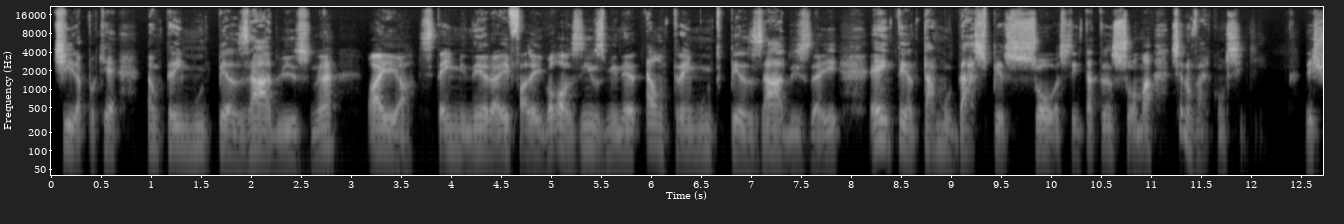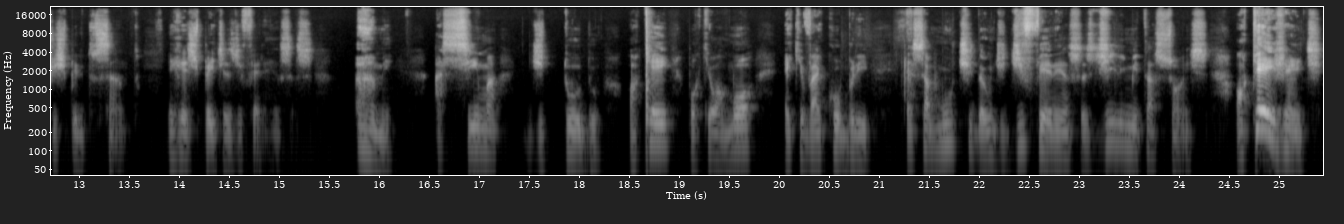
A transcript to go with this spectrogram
Tira, porque é um trem muito pesado isso, né? Aí, ó, se tem mineiro aí, falei igualzinho os mineiros. É um trem muito pesado isso daí. É em tentar mudar as pessoas, tentar transformar. Você não vai conseguir. Deixe o Espírito Santo e respeite as diferenças. Ame acima de tudo, ok? Porque o amor é que vai cobrir essa multidão de diferenças, de limitações. Ok, gente?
